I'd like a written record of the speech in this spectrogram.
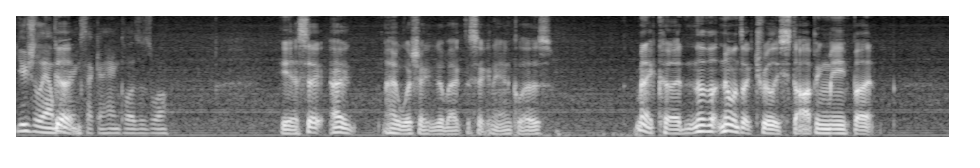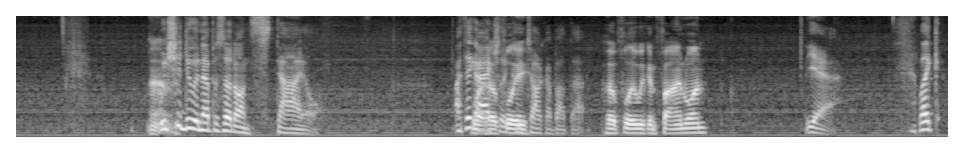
Usually, I'm Good. wearing secondhand clothes as well. yeah, so I I wish I could go back to secondhand clothes. I mean, I could. No, no one's like truly stopping me, but uh, We should do an episode on style. I think Well, I actually could talk about that. hopefully we can find one. Yeah. Like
